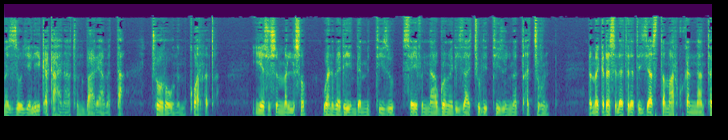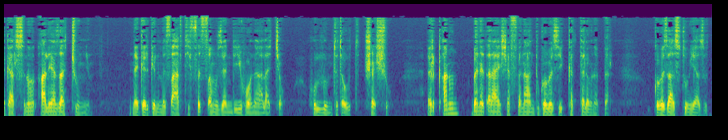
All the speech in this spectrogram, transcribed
መዞ የሊቀ ካህናቱን ባሪያ መታ ጆሮውንም ቈረጠ ኢየሱስም መልሶ ወንበዴ እንደምትይዙ ሰይፍና ጐመድ ይዛችሁ ልትይዙኝ መጣችሁን? በመቅደስ ዕለት ዕለት እያስተማርሁ ከእናንተ ጋር ስኖር አልያዛችሁኝም። ነገር ግን መጻሕፍት ይፈጸሙ ዘንድ ይህ ሆነ አላቸው። ሁሉም ትተውት ሸሹ። ዕርቃኑን በነጠላ የሸፈነ አንድ ጎበዝ ይከተለው ነበር። ጎበዛዝቱም ያዙት።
